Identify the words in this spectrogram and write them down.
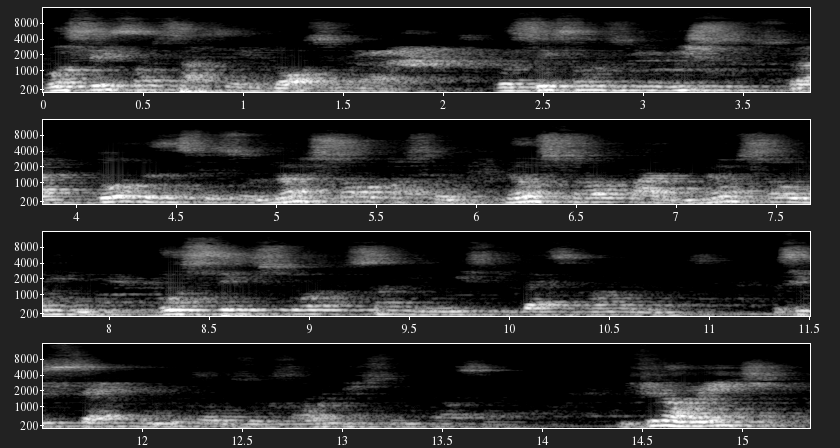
Vocês são sacerdócio vocês são os ministros para todas as pessoas, não só o pastor, não só o padre, não só o líder. Vocês todos são ministros dessa nova aliança. Vocês servem uns aos outros, aonde isso passar. E finalmente,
